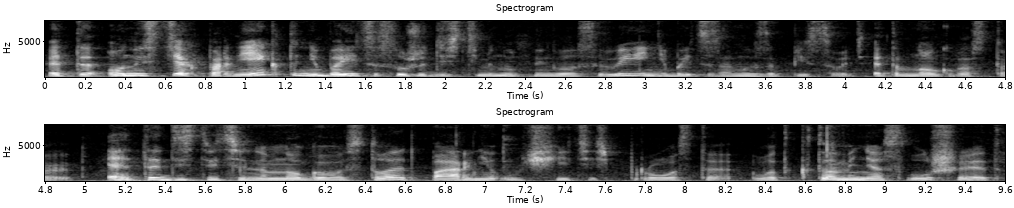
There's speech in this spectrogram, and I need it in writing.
Это он из тех парней, кто не боится слушать 10-минутные голосовые и не боится сам их записывать. Это многого стоит. Это действительно многого стоит. Парни, учитесь просто. Вот кто меня слушает,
